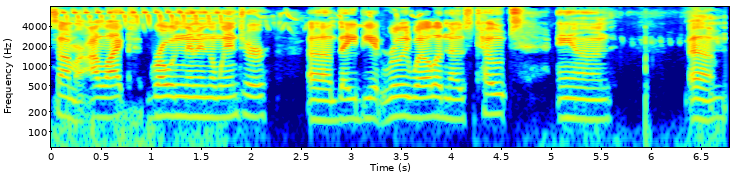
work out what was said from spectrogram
summer. I liked growing them in the winter uh, they did really well in those totes, and um,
